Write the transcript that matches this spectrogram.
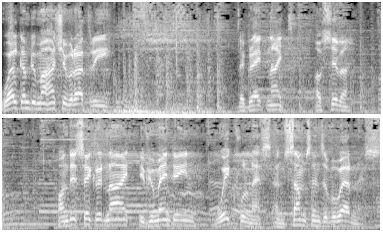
Welcome to Mahashivaratri, the great night of Shiva. On this sacred night, if you maintain wakefulness and some sense of awareness,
